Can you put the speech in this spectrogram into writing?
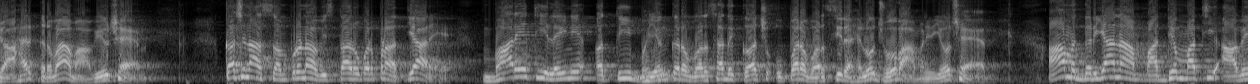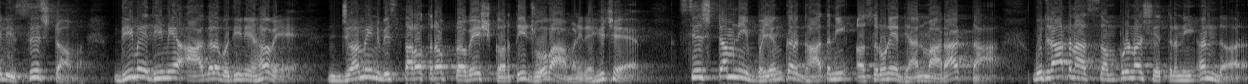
જાહેર કરવામાં આવ્યું છે. કચ્છના સંપૂર્ણ વિસ્તાર ઉપર પણ અત્યારે ભારેથી લઈને અતિ ભયંકર વરસાદ કચ્છ ઉપર વરસી રહેલો જોવા મળી રહ્યો છે. આમ દરિયાના માધ્યમમાંથી આવેલી સિસ્ટમ ધીમે ધીમે આગળ વધીને હવે જમીન વિસ્તારો તરફ પ્રવેશ કરતી જોવા મળી રહી છે. સિસ્ટમની ભયંકર ઘાતની અસરોને ધ્યાનમાં રાખતા ગુજરાતના સંપૂર્ણ ક્ષેત્રની અંદર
